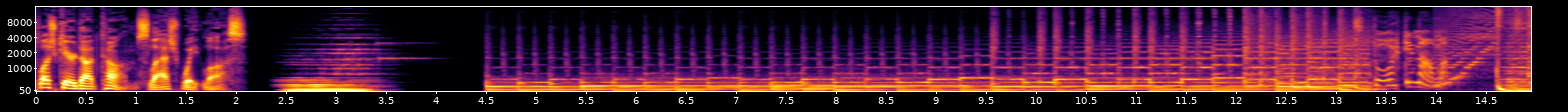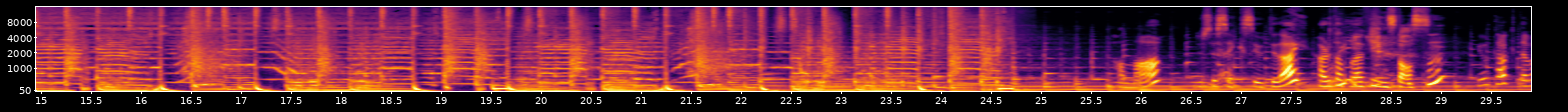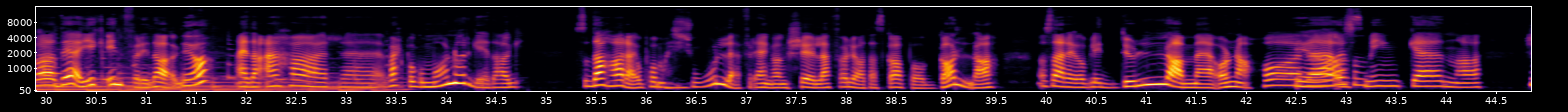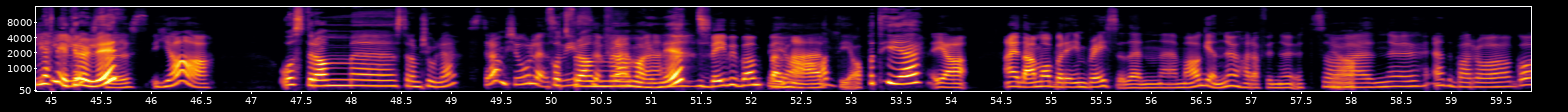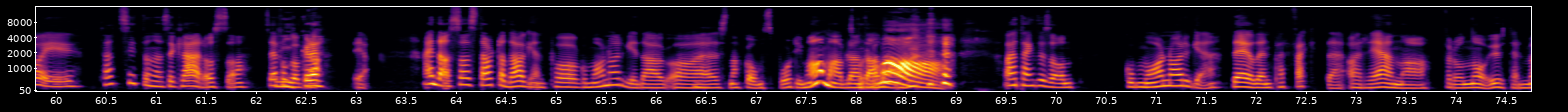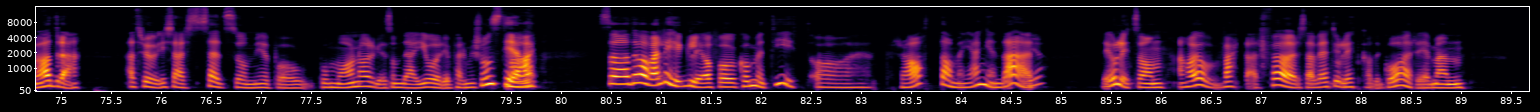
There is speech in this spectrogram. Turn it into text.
plushcare.com slash weight loss. Sporty mamma. Hanna, du ser sexy ut i dag. Har du tatt på deg finstasen? Jo takk, det var det jeg gikk inn for i dag. Ja. Nei da, jeg har eh, vært på God morgen Norge i dag. Så da har jeg jo på meg kjole for en gangs skyld. Jeg føler jo at jeg skal på galla. Og så har jeg jo blitt dulla med ordna håret Ja, og sånn- sminken og Lette krøller. Ja. Og stram, eh, stram kjole. Stram kjole. Fått fram, eh, magen litt. Babybumpen Ja, her. det var på tide. Ja. Nei, da, jeg må bare embrace den eh, magen nå, har jeg funnet ut. Så Ja. eh, nå er det bare å gå i tettsittende klær også. Det får gå bra. det. Ja. Nei da, så starta dagen på God morgen Norge i dag og mm. snakka om Sporty mama, blant Sporty annet. og jeg tenkte sånn God morgen Norge, det er jo den perfekte arena for å nå ut til mødre. Jeg tror ikke jeg har sett så mye på God morgen Norge som det jeg gjorde i permisjonstida. Så det var veldig hyggelig å få komme dit og prata med gjengen der. Ja. Det er jo litt sånn Jeg har jo vært der før, så jeg vet jo litt hva det går i, men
